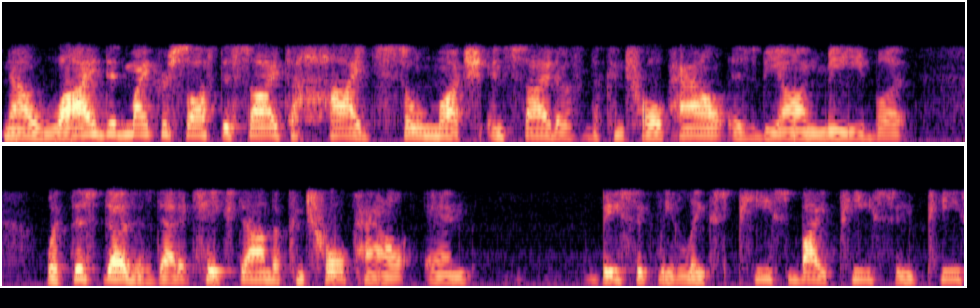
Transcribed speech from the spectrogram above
Now, why did Microsoft decide to hide so much inside of the control panel is beyond me, but what this does is that it takes down the control panel and basically links piece by piece and piece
